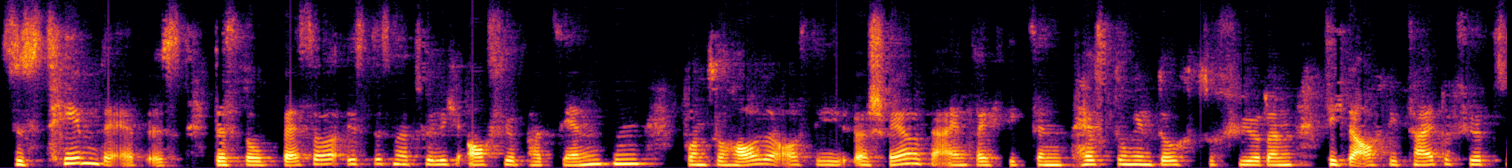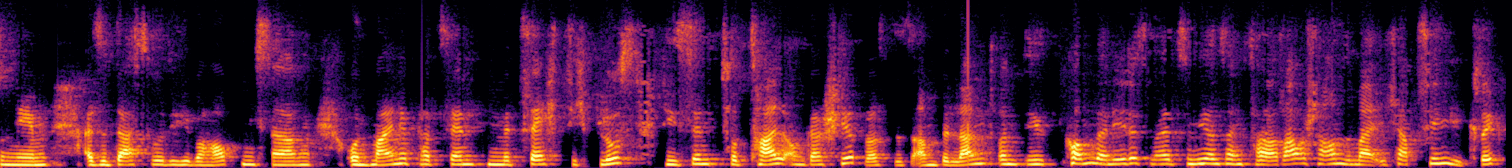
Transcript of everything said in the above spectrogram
System der App ist, desto besser ist es natürlich auch für Patienten von zu Hause aus, die äh, schwerer beeinträchtigt sind, Testungen durchzuführen, sich da auch die Zeit dafür zu nehmen. Also das würde ich überhaupt nicht sagen. Und meine Patienten mit 60 plus, die sind total engagiert, was das anbelangt. Und die kommen dann jedes Mal zu mir und sagen, Frau schauen Sie mal, ich habe es hingekriegt.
